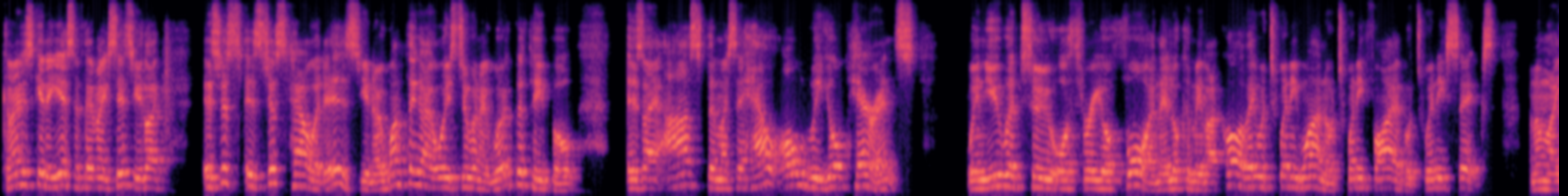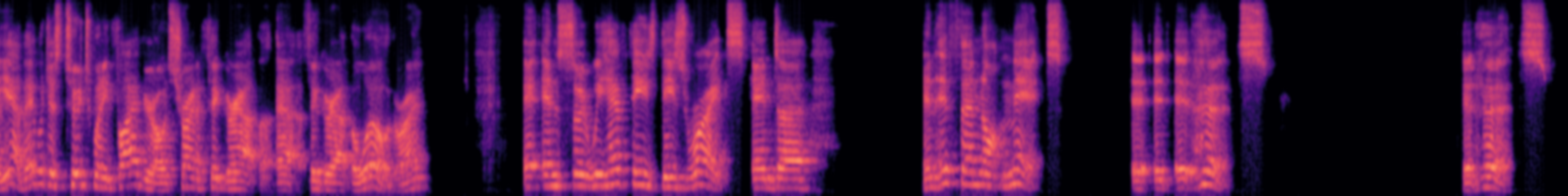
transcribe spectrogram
Can I just get a yes if that makes sense to you? Like it's just it's just how it is. You know, one thing I always do when I work with people is I ask them, I say, how old were your parents when you were two or three or four? And they look at me like, oh, they were 21 or 25 or 26. And I'm like, yeah, they were just two 25 year olds trying to figure out uh, figure out the world, right? And, and, so we have these these rights, and uh, and if they're not met, it, it, it hurts. It hurts.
